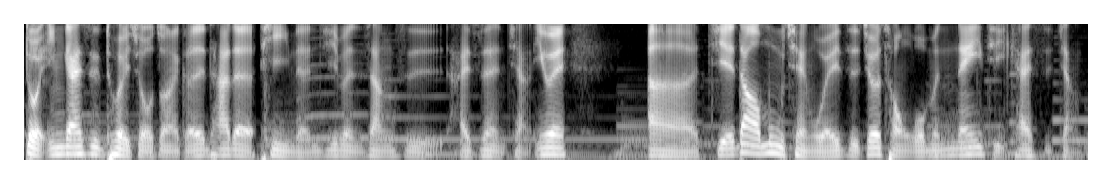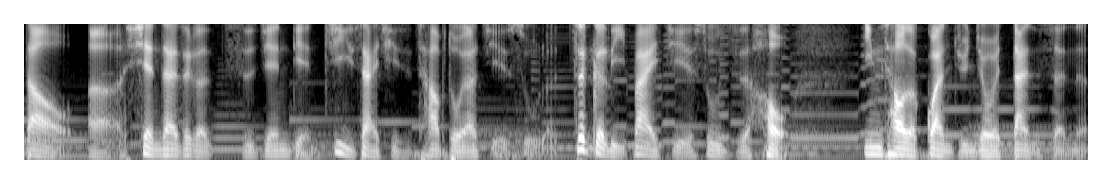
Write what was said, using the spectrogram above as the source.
对，应该是退休状态，可是他的体能基本上是还是很强，因为。呃，截到目前为止，就从我们那一集开始讲到呃现在这个时间点，季赛其实差不多要结束了。这个礼拜结束之后，英超的冠军就会诞生了。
